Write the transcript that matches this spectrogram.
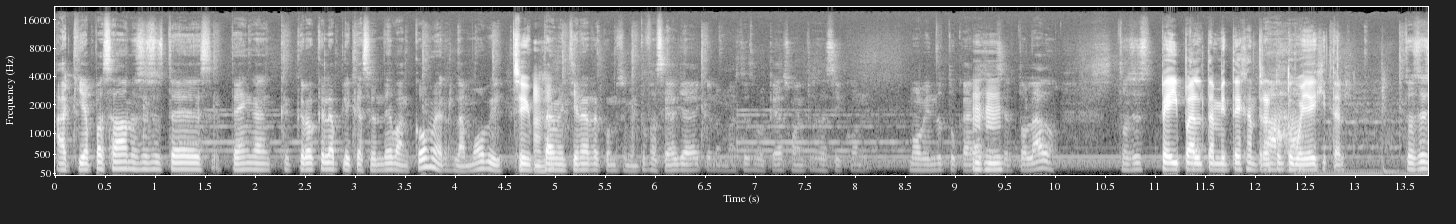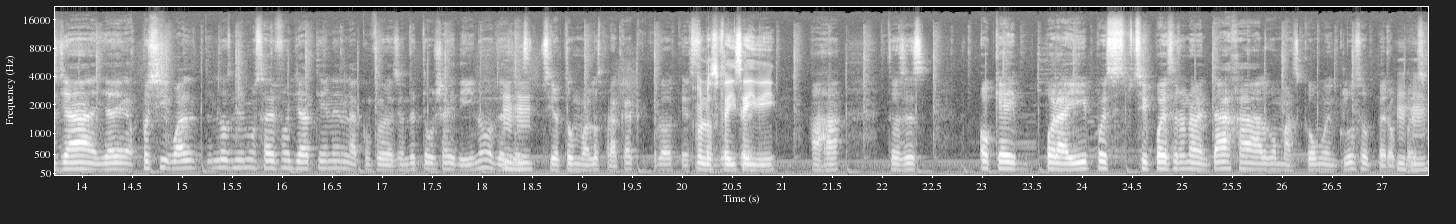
Aquí ha pasado, no sé si ustedes tengan, que creo que la aplicación de Vancomer, la móvil, Sí. También tiene reconocimiento facial ya de que nomás desbloqueas o entras así con moviendo tu cara Ujú. hacia cierto lado. Entonces, PayPal también te deja entrar con tu huella digital. entonces ya, ya llega. Pues igual los mismos iPhone ya tienen la configuración de Touch ID, ¿no? Desde ciertos modelos para acá, que creo que es. Con los Face ID. Ajá. Entonces, ok, por ahí pues sí puede ser una ventaja, algo más cómodo incluso, pero pues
